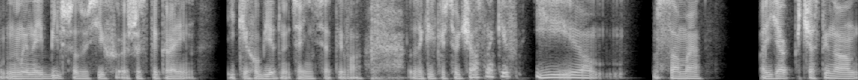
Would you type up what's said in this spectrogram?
Ми найбільша з усіх шести країн, яких об'єднує ця ініціатива за кількістю учасників, і саме як частина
